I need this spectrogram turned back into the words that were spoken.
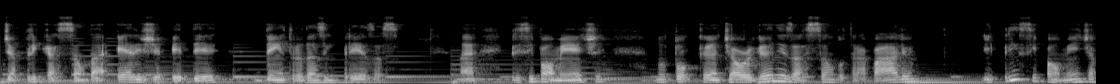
de aplicação da LGPD dentro das empresas, né? principalmente no tocante à organização do trabalho e principalmente a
